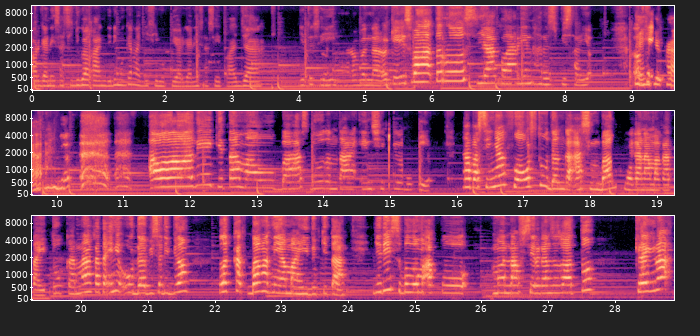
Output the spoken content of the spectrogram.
organisasi juga kan. Jadi mungkin lagi sibuk di organisasi itu aja. Gitu sih. Benar-benar. Oke, semangat terus ya Clarin harus bisa yuk. Oke. Okay. Kak. Awal-awal nih kita mau bahas dulu tentang insecurity. Nah pastinya flowers tuh udah nggak asing banget ya kan nama kata itu karena kata ini udah bisa dibilang lekat banget nih sama hidup kita. Jadi sebelum aku menafsirkan sesuatu, kira-kira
